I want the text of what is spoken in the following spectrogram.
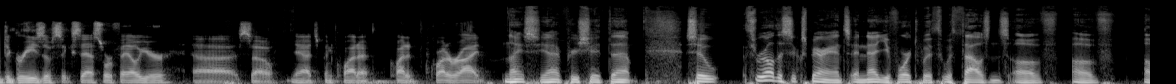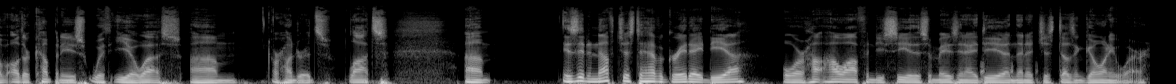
degrees of success or failure. Uh, so yeah, it's been quite a quite a quite a ride. Nice, yeah, I appreciate that. So through all this experience, and now you've worked with with thousands of of of other companies with EOS, um, or hundreds, lots. Um, is it enough just to have a great idea, or how, how often do you see this amazing idea and then it just doesn't go anywhere?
